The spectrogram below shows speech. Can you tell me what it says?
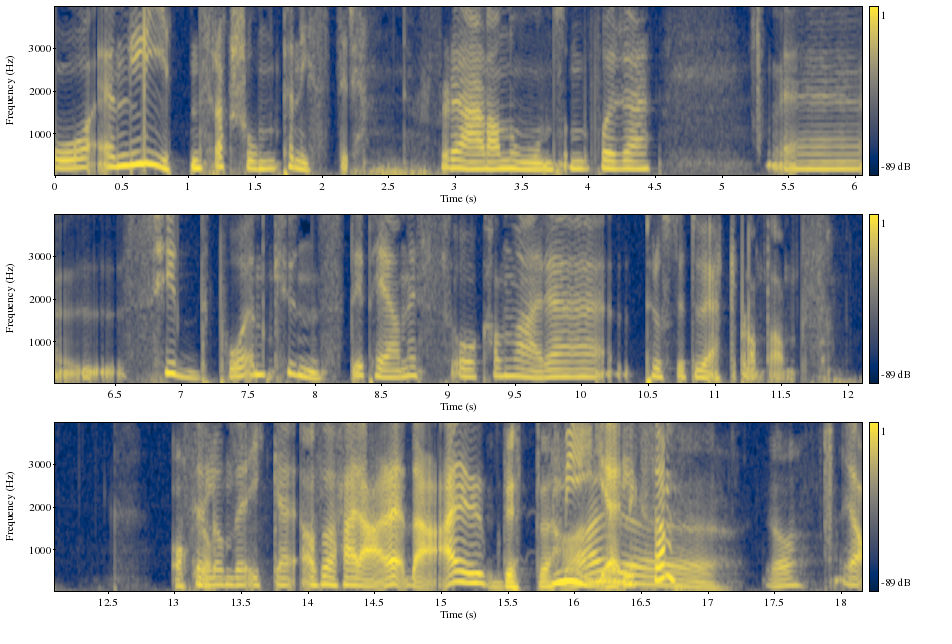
og en liten fraksjon penister. For det er da noen som får eh, eh, sydd på en kunstig penis og kan være prostituerte, blant annet. Selv om det ikke er Altså, her er det Det er Dette mye, liksom. eh, Ja. Ja.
